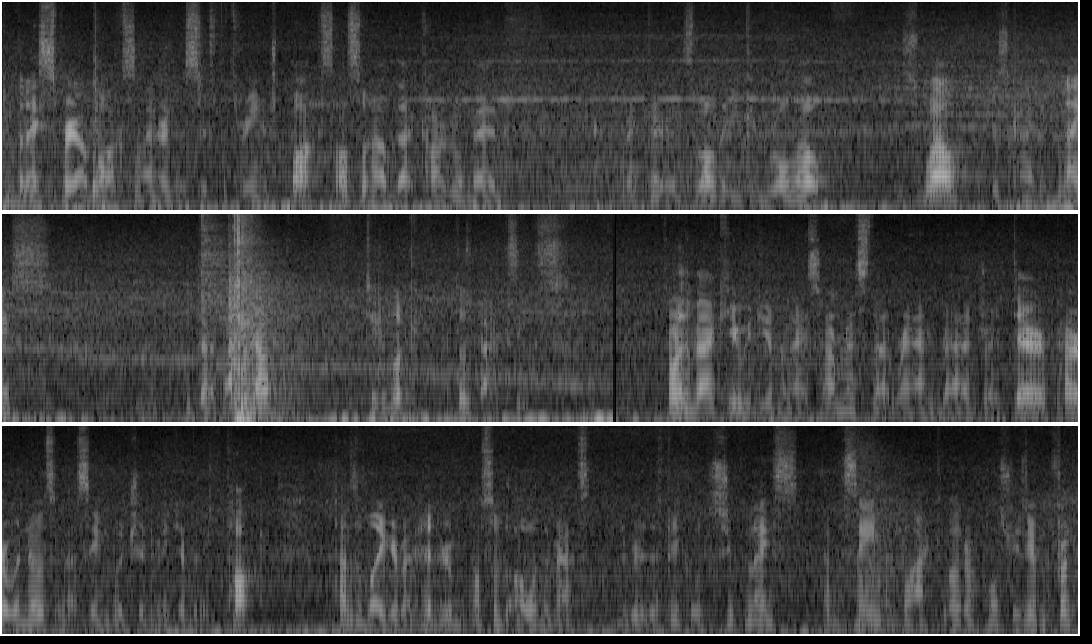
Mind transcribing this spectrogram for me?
Have a nice spray on box liner in the six foot three inch box. Also have that cargo bed right there as well that you can roll out as well, which is kind of nice. Put that back up. Take a look at those back seats. Going to the back here, we do have a nice armrest, that Ram badge right there, power windows, and that same wood trim to make everything pop. Tons of legroom and headroom. Also, the all-weather mats in the rear of this vehicle, which is super nice. Have the same black leather upholstery as you have in the front.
